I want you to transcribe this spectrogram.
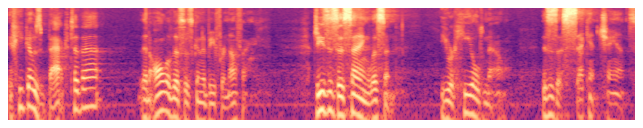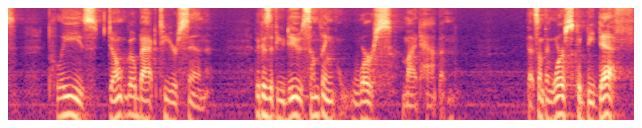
If he goes back to that, then all of this is going to be for nothing. Jesus is saying, Listen, you are healed now. This is a second chance. Please don't go back to your sin. Because if you do, something worse might happen. That something worse could be death,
